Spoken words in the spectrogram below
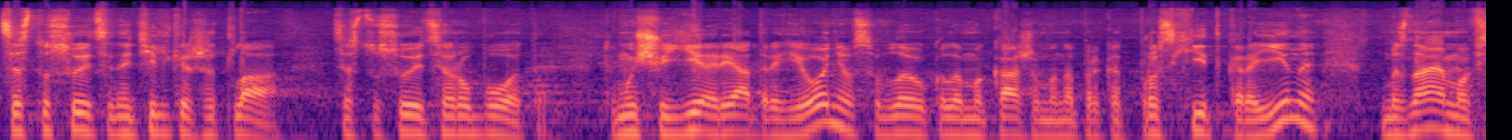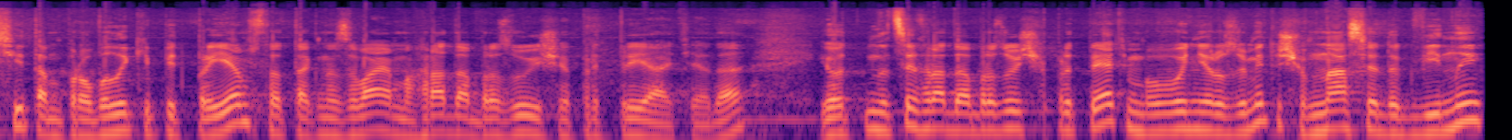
це стосується не тільки житла, це стосується роботи. Тому що є ряд регіонів, особливо коли ми кажемо, наприклад, про схід країни, ми знаємо всі там про великі підприємства, так називаємо градообразуючі підприємства. Да? І от на цих градообразуючих підприємствах ми повинні розуміти, що внаслідок війни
